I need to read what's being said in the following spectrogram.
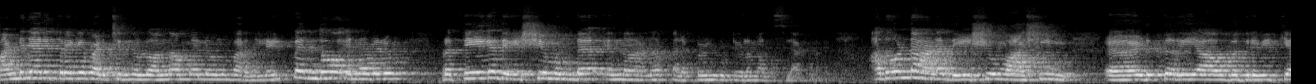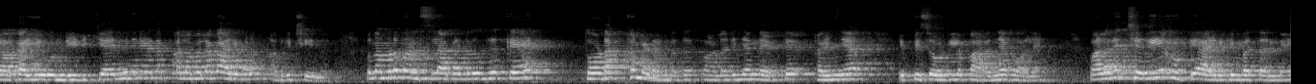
പണ്ട് ഞാൻ ഇത്രയൊക്കെ പഠിച്ചിരുന്നുള്ളൂ അന്ന് അമ്മ എന്നെ ഒന്നും പറഞ്ഞില്ല. ഇപ്പൊ എന്തോ എന്നോടൊരു പ്രത്യേക ദേഷ്യമുണ്ട് എന്നാണ് പലപ്പോഴും കുട്ടികൾ മനസ്സിലാക്കുന്നത്. അതുകൊണ്ടാണ് ദേഷ്യവും വാശിയും എടുത്തെറിയുക ഉപദ്രവിക്കുക കൈ കൊണ്ടിടിക്കുക എന്നിങ്ങനെയുള്ള പല പല കാര്യങ്ങളും അവർ ചെയ്യുന്നത്. അപ്പൊ നമ്മൾ മനസ്സിലാക്കേണ്ടത് ഇതൊക്കെ തുടക്കമിടേണ്ടത് വളരെ ഞാൻ നേരത്തെ കഴിഞ്ഞ എപ്പിസോഡിൽ പറഞ്ഞ പോലെ വളരെ ചെറിയ കുട്ടിയായിരിക്കുമ്പോൾ തന്നെ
